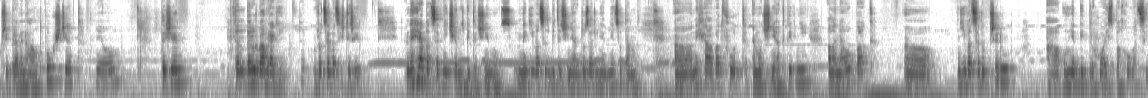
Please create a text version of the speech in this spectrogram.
připravená odpouštět, jo. Takže ten tarot vám radí v roce 24 nehrabat se v ničem zbytečně moc, nedívat se zbytečně nějak dozadu, něco tam a nechávat furt emočně aktivní, ale naopak a dívat se dopředu a umět být trochu aj splachovací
